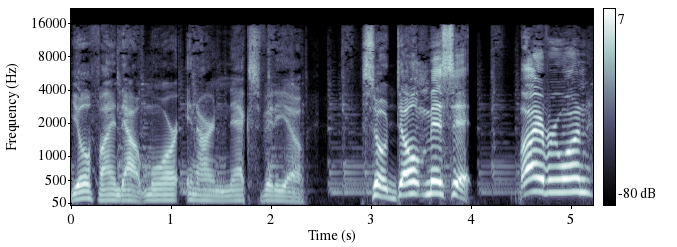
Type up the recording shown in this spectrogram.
you'll find out more in our next video. So don't miss it. Bye, everyone.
